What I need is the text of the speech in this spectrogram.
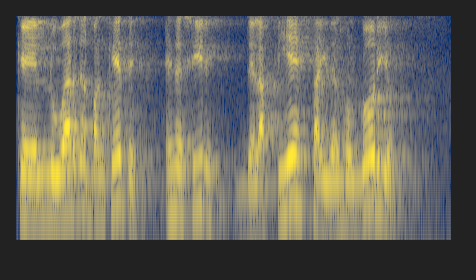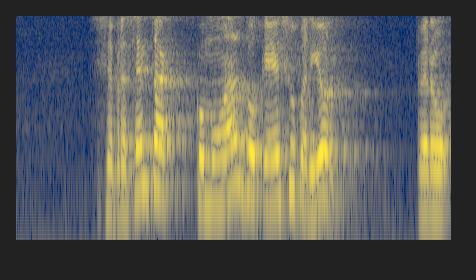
que el lugar del banquete, es decir, de la fiesta y del holgorio se presenta como algo que es superior, pero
